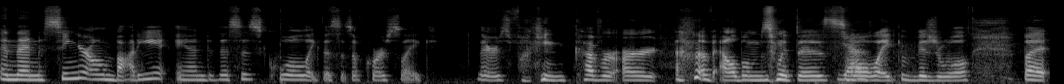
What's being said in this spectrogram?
And then seeing your own body, and this is cool. Like, this is, of course, like, there's fucking cover art of albums with this Yeah. whole, like, visual. But,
